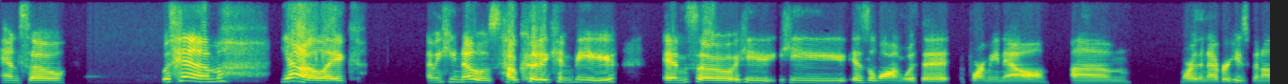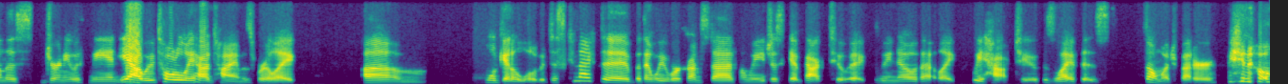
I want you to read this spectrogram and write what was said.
And so with him, yeah, like I mean, he knows how good it can be, and so he he is along with it for me now. Um, more than ever, he's been on this journey with me, and yeah, we've totally had times where like, um, we'll get a little bit disconnected, but then we work on stuff and we just get back to it because we know that like we have to because life is so much better, you know,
